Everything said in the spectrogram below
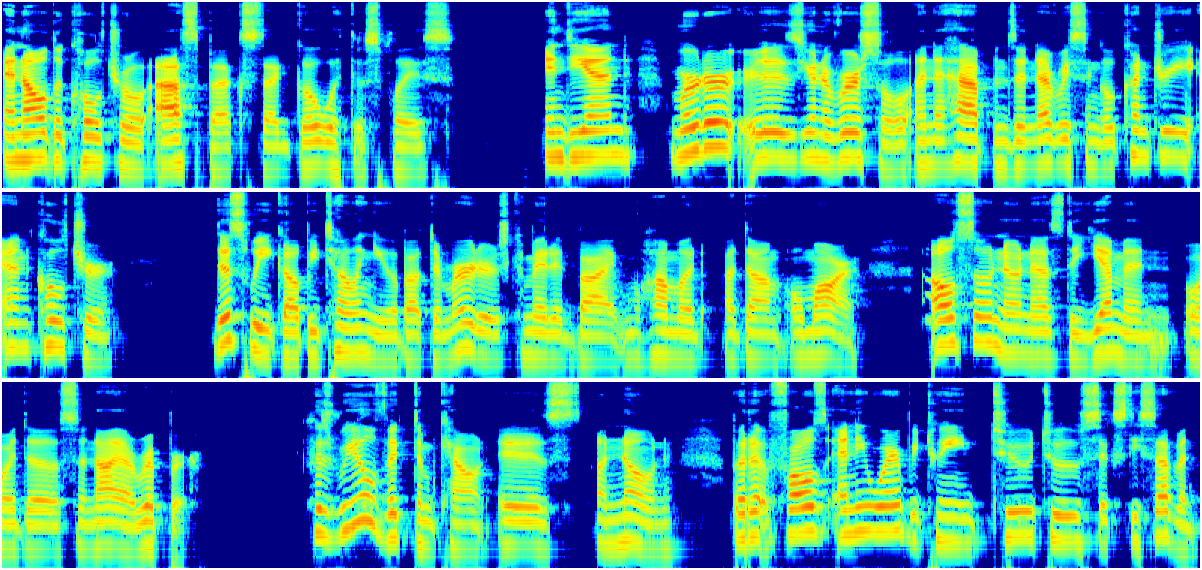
and all the cultural aspects that go with this place. In the end, murder is universal and it happens in every single country and culture. This week I'll be telling you about the murders committed by Muhammad Adam Omar, also known as the Yemen or the Sanaya Ripper. His real victim count is unknown, but it falls anywhere between 2 to 67.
